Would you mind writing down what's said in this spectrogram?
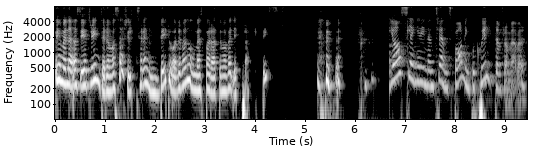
Och jag menar, alltså jag tror inte den var särskilt trendig då. Det var nog mest bara att den var väldigt praktisk. Jag slänger in en trendspaning på quilten framöver.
